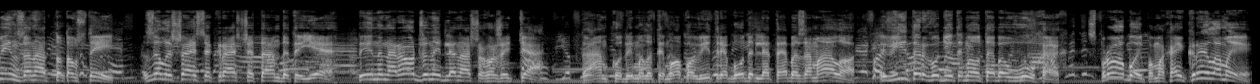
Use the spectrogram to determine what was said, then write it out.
Він занадто товстий. Залишайся краще там, де ти є. Ти не народжений для нашого життя. Там, куди ми летимо, повітря буде для тебе замало. Вітер гудітиме у тебе в вухах. Спробуй, помахай крилами.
